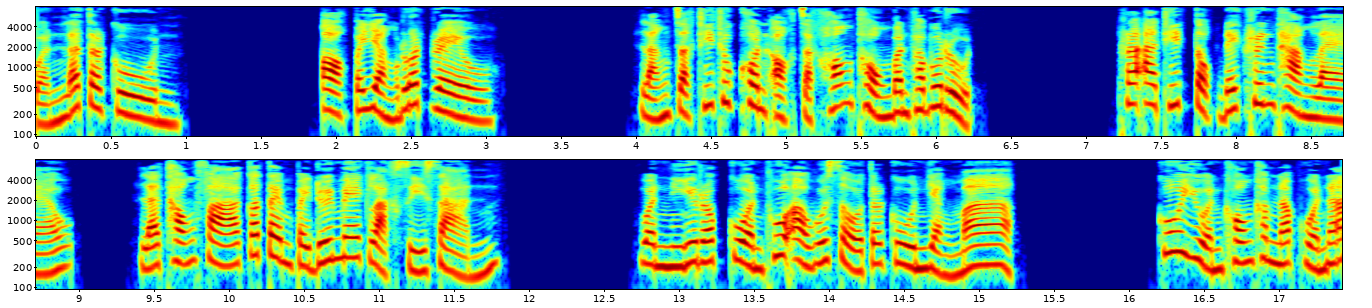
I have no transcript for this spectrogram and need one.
วนและตระกูล ออกไปอย่างรวดเร็ว หลังจากที่ทุกคนออกจากห้องโถงบรรพบุรุษ พระอาทิตย์ตกได้ครึ่งทางแล้ว และท้องฟ้าก็เต็มไปด้วยเมฆหลากสีสัน วันนี้รบกวนผู้อาวุโสตระกูลอย่างมาก กู้หยวนคงคำนับหัวหน้า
